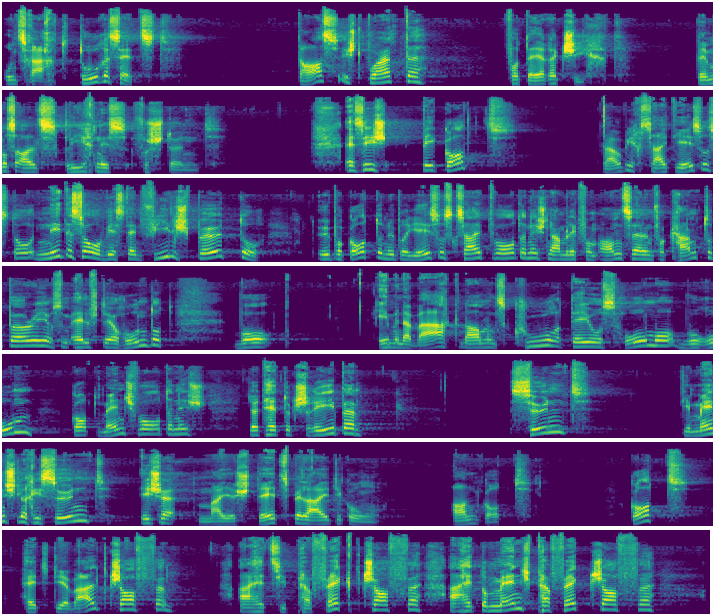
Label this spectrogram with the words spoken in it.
und das Recht durchsetzt. Das ist die Pointe von dieser Geschichte, wenn man es als Gleichnis versteht. Es ist bei Gott, glaube ich, sagt Jesus da, nicht so, wie es dann viel später über Gott und über Jesus gesagt worden ist, nämlich vom Anselm von Canterbury aus dem 11. Jahrhundert, wo in einem Werk namens Cur Deus Homo, warum Gott Mensch worden ist, dort hat er geschrieben, Sünd, die menschliche Sünde ist eine Majestätsbeleidigung an Gott. Gott hat die Welt geschaffen, er hat sie perfekt geschaffen, er hat den Mensch perfekt geschaffen,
